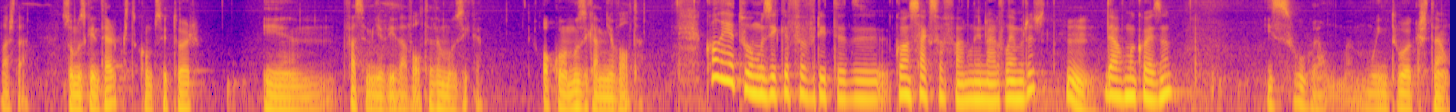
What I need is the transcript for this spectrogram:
lá está. Sou músico intérprete, compositor e hum, faço a minha vida à volta da música. Ou com a música à minha volta. Qual é a tua música favorita de, com saxofone, Leonardo? Lembras-te Hum, de alguma coisa? isso é uma muito boa questão.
